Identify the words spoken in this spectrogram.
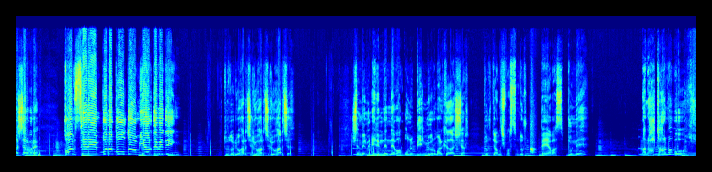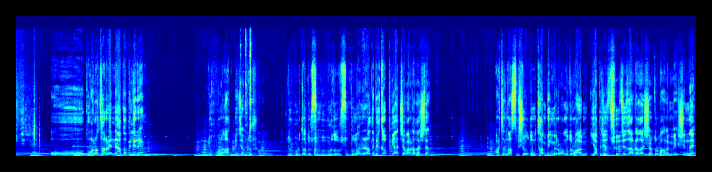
Arkadaşlar bu ne? Komiserim bunu buldum. Yardım edin. Dur dur yukarı çık yukarı çık yukarı çık. Şimdi benim elimde ne var onu bilmiyorum arkadaşlar. Dur yanlış bastım dur. B'ye bas. Bu ne? Anahtar mı bu? Oo bu anahtarı ben ne yapabilirim? Yok bunu atmayacağım dur. Dur burada dursun bu burada dursun. Bundan herhalde bir kapıyı açacağım arkadaşlar. Artık nasıl bir şey olduğunu tam bilmiyorum ama dur bakalım. Yapacağız çözeceğiz arkadaşlar. Dur bakalım bir. Şimdi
